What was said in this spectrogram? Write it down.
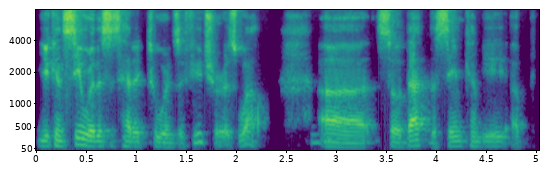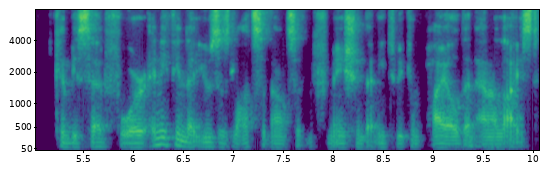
you can see where this is headed towards the future as well. Mm-hmm. Uh, so that the same can be uh, can be said for anything that uses lots of amounts of information that need to be compiled and analyzed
